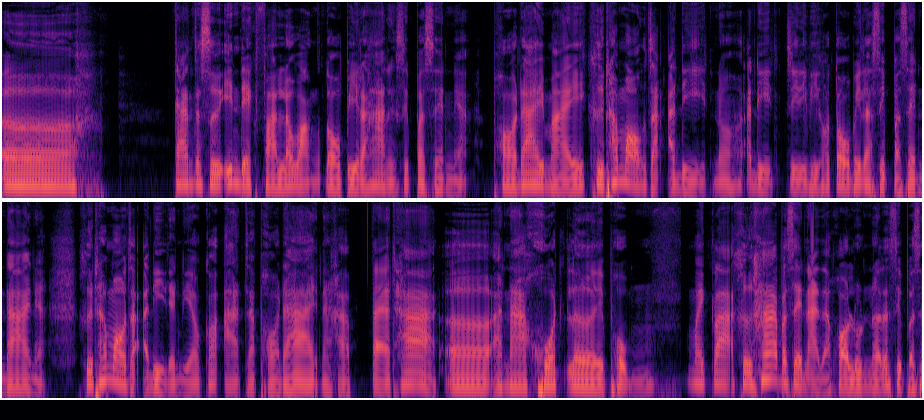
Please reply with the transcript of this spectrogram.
เออการจะซื้อ index fund หวังโตปีละ 5-10%เนี่ย พอได้ไหม คือถ้ามองจากอดีตเนาะ อดีต GDP เขาโตปีละ 10%ได้เนี่ย คือถ้ามองจากอดีตอย่างเดียวก็อาจจะพอได้นะครับ แต่ถ้าเอาอนาคตเลยผมไม่กล้า คือ 5%อาจจะพอลุ้นเนอะแต่10%เ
